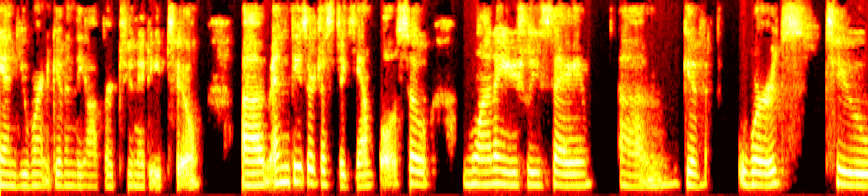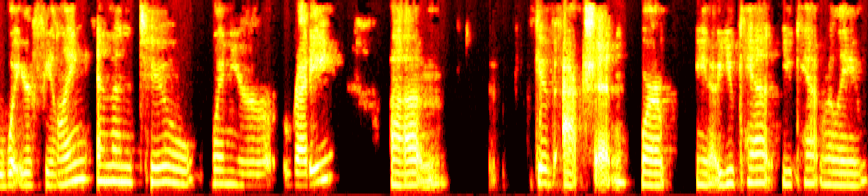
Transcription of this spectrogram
and you weren't given the opportunity to. Um, and these are just examples. So, one, I usually say, um, give words to what you're feeling. And then, two, when you're ready, um, give action where, you know, you can't, you can't really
